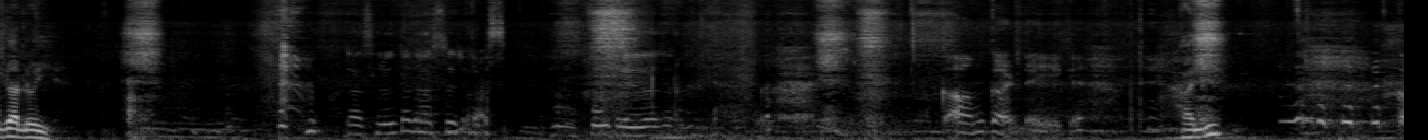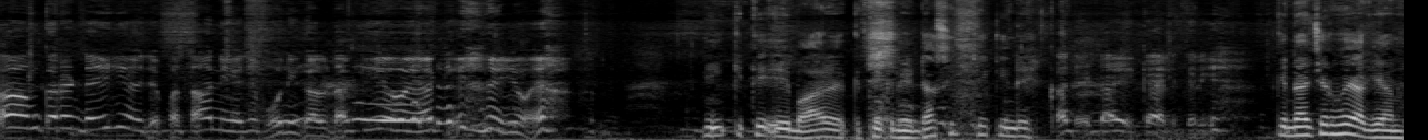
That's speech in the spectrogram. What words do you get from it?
ਕੀ ਗੱਲ ਹੋਈ? ਦੱਸ ਲੋ ਤਾਂ ਦੱਸ ਹਾਂ ਫੋਨ ਕਰਿਆ ਕੰਮ ਕਰ ਰਹੀ ਹੈ ਹਾਂਜੀ? ਕੰਮ ਕਰਨ ਡਈ ਹੀ ਅਜੇ ਪਤਾ ਨਹੀਂ ਅਜੇ ਪੂਰੀ ਗੱਲ ਦਾ ਕੀ ਹੋਇਆ ਕੀ ਨਹੀਂ ਹੋਇਆ। ਨਹੀਂ ਕਿੱਥੇ ਇਹ ਬਾਹਰ ਕਿੱਥੇ ਕੈਨੇਡਾ ਸੀ ਕਿੱਥੇ ਕਿੰਨੇ ਕੈਨੇਡਾ ਹੀ ਗੱਲ ਕਰੀਏ। ਕਿੰਨਾ ਚਿਰ ਹੋਇਆ ਗਿਆ ਨੂੰ?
